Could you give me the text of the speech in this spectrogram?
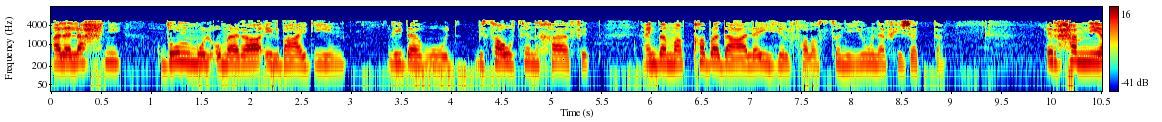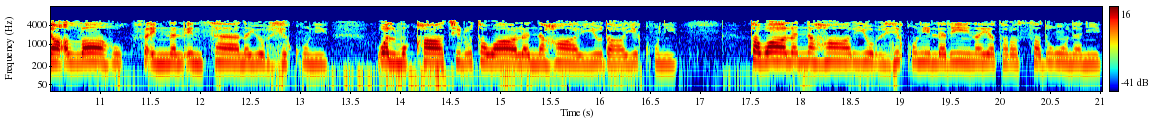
على لحن ظلم الأمراء البعيدين لداود بصوت خافت عندما قبض عليه الفلسطينيون في جدة. ارحمني يا الله فإن الإنسان يرهقني والمقاتل طوال النهار يضايقني. طوال النهار يرهقني الذين يترصدونني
